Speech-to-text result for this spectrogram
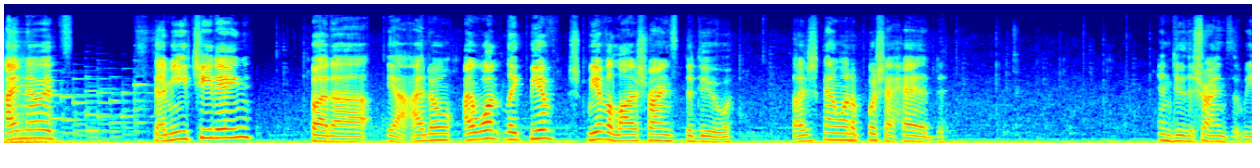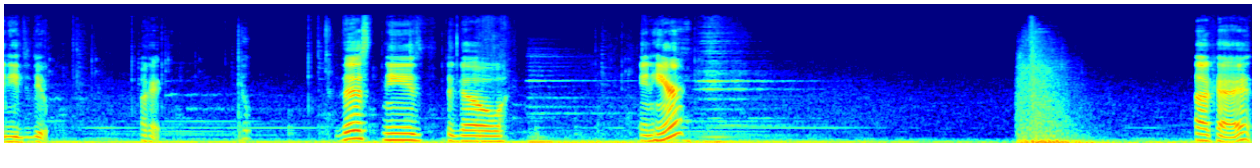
I know it's semi-cheating, but uh, yeah, I don't... I want, like, we have, we have a lot of shrines to do. So I just kind of want to push ahead and do the shrines that we need to do. Okay. This needs to go in here. Okay,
